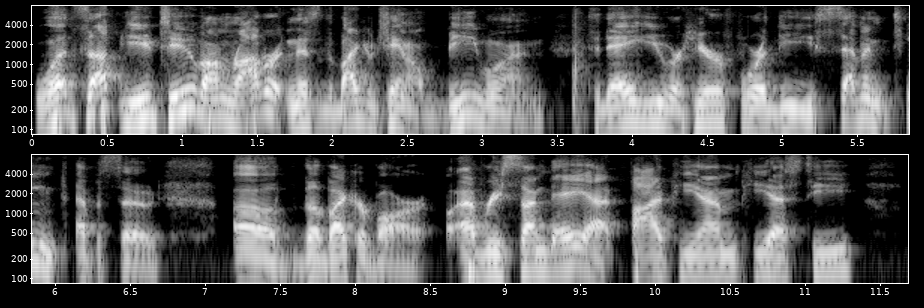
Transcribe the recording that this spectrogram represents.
What's up, YouTube? I'm Robert, and this is the Biker Channel B1. Today, you are here for the 17th episode of the Biker Bar. Every Sunday at 5 p.m. PST,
